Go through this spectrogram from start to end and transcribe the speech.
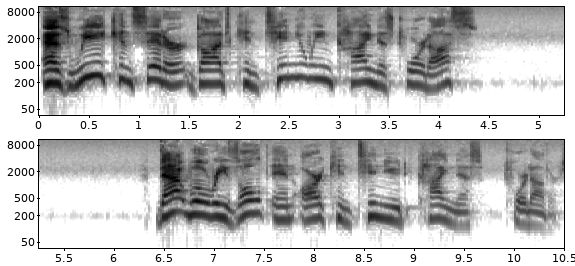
As we consider God's continuing kindness toward us, that will result in our continued kindness toward others.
